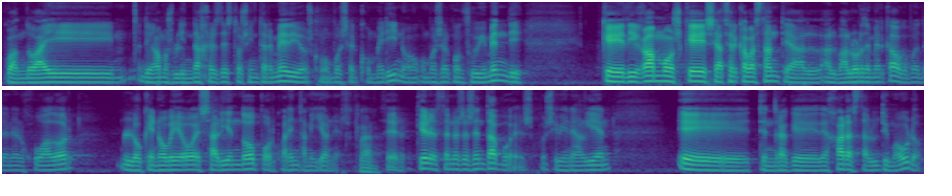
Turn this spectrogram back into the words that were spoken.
cuando hay, digamos, blindajes de estos intermedios, como puede ser con Merino, como puede ser con Zubimendi, que digamos que se acerca bastante al, al valor de mercado que puede tener el jugador, lo que no veo es saliendo por 40 millones. Claro. Es decir, ¿quieres tener 60? Pues, pues si viene alguien, eh, tendrá que dejar hasta el último euro.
